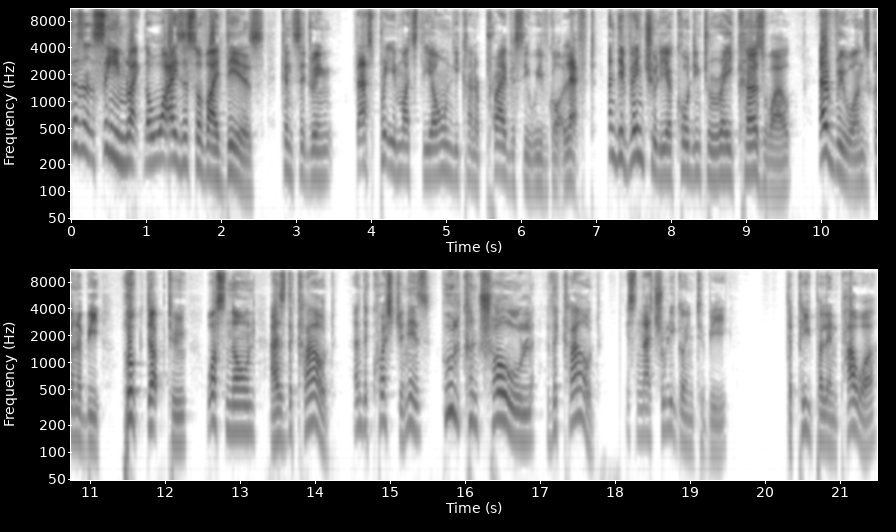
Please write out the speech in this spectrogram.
doesn't seem like the wisest of ideas considering that's pretty much the only kind of privacy we've got left. And eventually, according to Ray Kurzweil, everyone's gonna be hooked up to what's known as the cloud. And the question is, who'll control the cloud? It's naturally going to be the people in power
